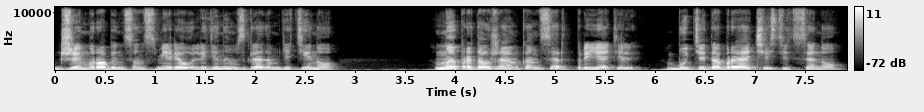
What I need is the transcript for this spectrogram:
Джим Робинсон смерил ледяным взглядом детину. «Мы продолжаем концерт, приятель. Будьте добры очистить сцену».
